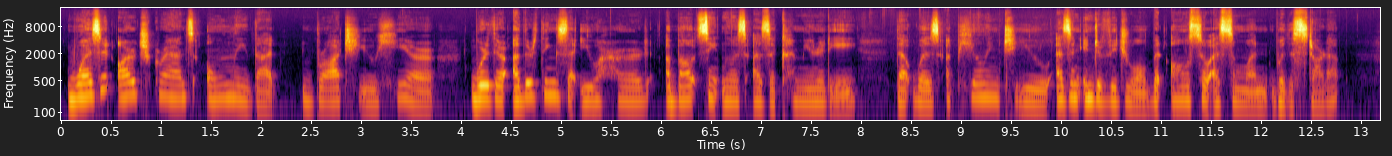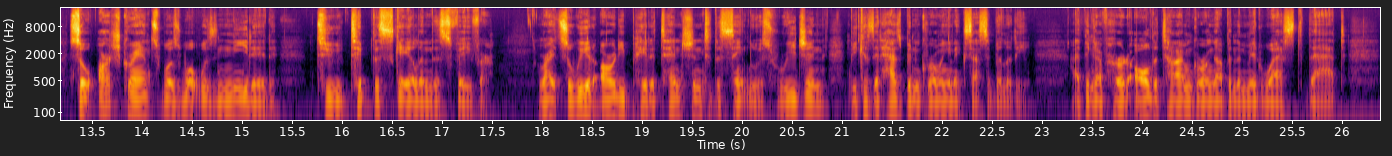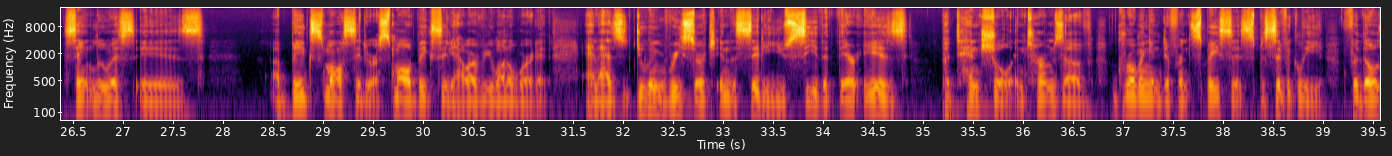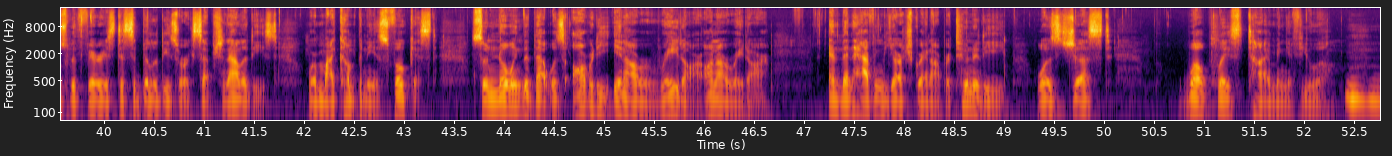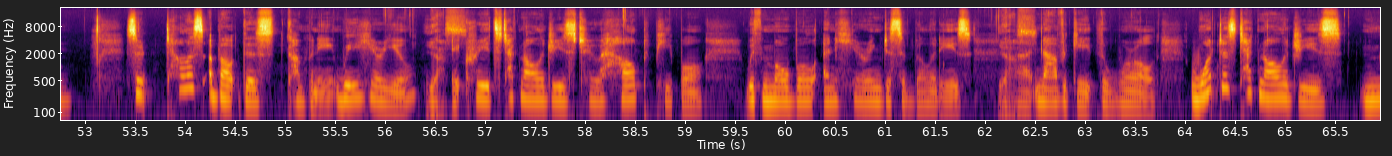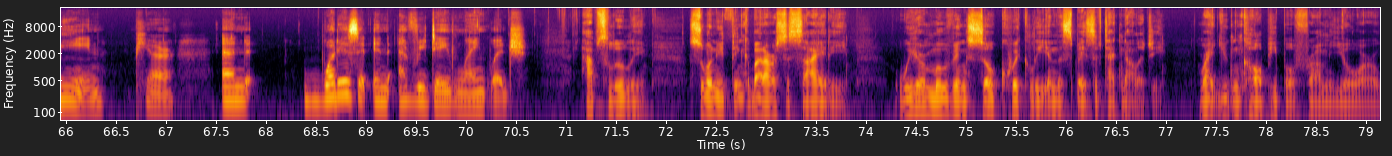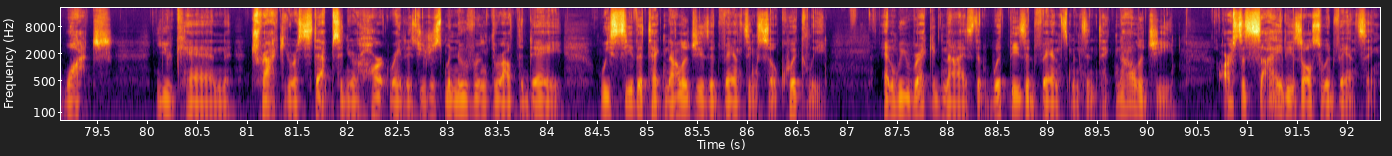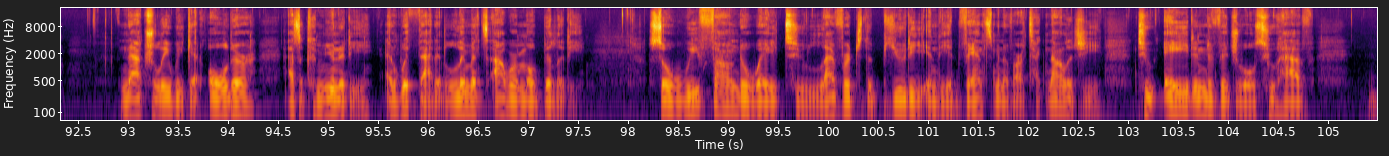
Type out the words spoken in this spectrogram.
Was it Arch Grants only that brought you here? Were there other things that you heard about St. Louis as a community that was appealing to you as an individual, but also as someone with a startup? So, Arch Grants was what was needed to tip the scale in this favor, right? So we had already paid attention to the St. Louis region because it has been growing in accessibility. I think I've heard all the time growing up in the Midwest that St. Louis is a big small city or a small big city, however you want to word it. And as doing research in the city, you see that there is potential in terms of growing in different spaces, specifically for those with various disabilities or exceptionalities, where my company is focused. So knowing that that was already in our radar, on our radar, and then having the Arch Grant opportunity was just well placed timing, if you will. Mm-hmm. So tell us about this company. We Hear You. Yes. It creates technologies to help people with mobile and hearing disabilities yes. uh, navigate the world. What does technologies mean, Pierre? And what is it in everyday language? Absolutely. So when you think about our society, we are moving so quickly in the space of technology, right? You can call people from your watch you can track your steps and your heart rate as you're just maneuvering throughout the day. We see the technology is advancing so quickly. And we recognize that with these advancements in technology, our society is also advancing. Naturally, we get older as a community, and with that, it limits our mobility. So, we found a way to leverage the beauty in the advancement of our technology to aid individuals who have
